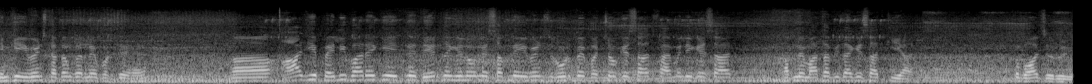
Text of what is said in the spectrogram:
इनके इवेंट्स ख़त्म करने पड़ते हैं। अ, आज ये पहली बार है कि इतने देर तक ये लोगों ने सबने इवेंट्स रोड पे बच्चों के साथ फैमिली के साथ अपने माता पिता के साथ किया है। तो बहुत ज़रूरी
